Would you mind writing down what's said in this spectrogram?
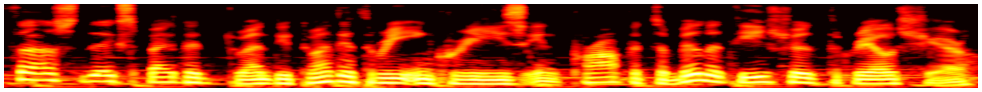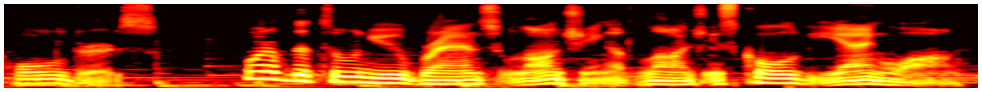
Thus, the expected 2023 increase in profitability should thrill shareholders. One of the two new brands launching at launch is called Yangwang,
